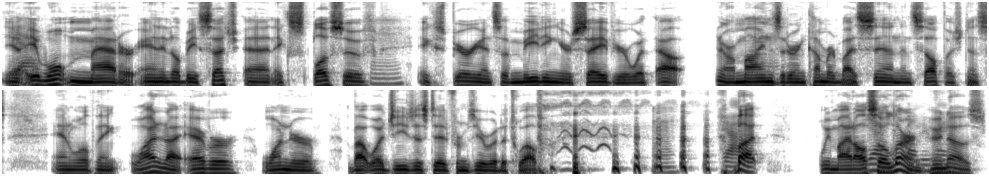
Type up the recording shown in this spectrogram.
You know, yeah. It won't matter. And it'll be such an explosive mm. experience of meeting your Savior without you know, our minds that are encumbered by sin and selfishness. And we'll think, Why did I ever wonder about what Jesus did from zero to 12. mm, yeah. But we might also yeah, learn. Who right. knows?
